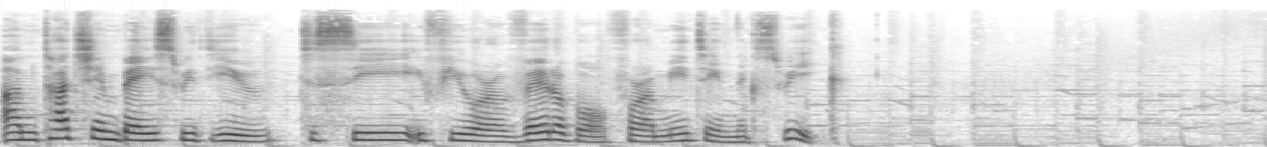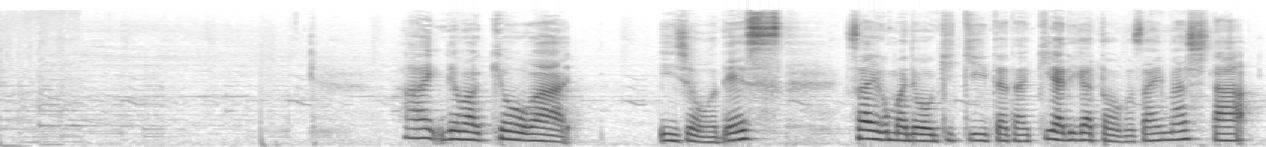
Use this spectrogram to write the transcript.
I'm touching base with you to see if you are available for a meeting next week. はい、では今日は以上です。最後までお聞きいただきありがとうございました。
